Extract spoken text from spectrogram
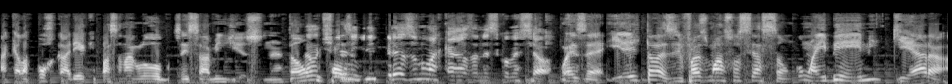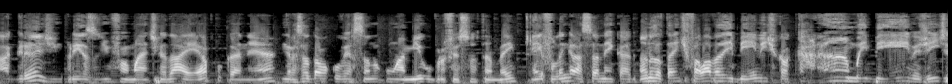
aquela porcaria que passa na Globo. Vocês sabem disso, né? Então, não tinha faz... ninguém preso numa casa nesse comercial. Pois é, e ele traz, ele faz uma associação com a IBM, que era a grande empresa de informática da época, né? Engraçado, eu tava conversando com um amigo, professor também. Aí falou: engraçado, né, Ricardo? Anos atrás a gente falava da IBM, a gente ficava, caramba, IBM, a gente,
